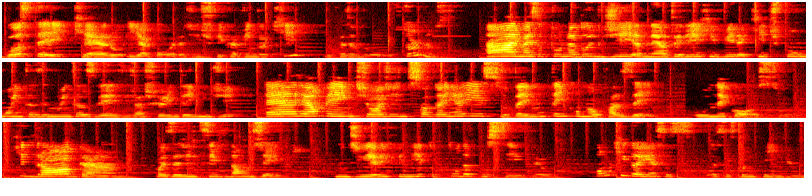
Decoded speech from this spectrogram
Gostei, quero e agora? A gente fica vindo aqui e fazendo os turnos? Ai, mas o turno é do dia, né? Eu teria que vir aqui, tipo, muitas e muitas vezes. Acho que eu entendi. É, realmente, hoje a gente só ganha isso. Daí não tem como eu fazer o negócio. Que droga! Pois a gente sempre dá um jeito. Com dinheiro infinito, tudo é possível. Como que ganha essas, essas tampinhas?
